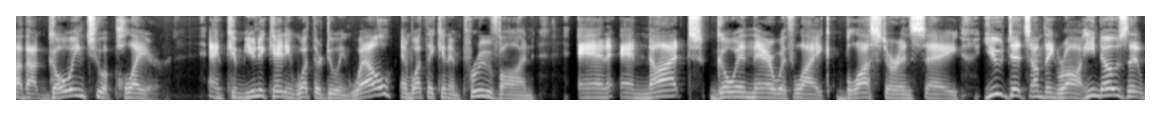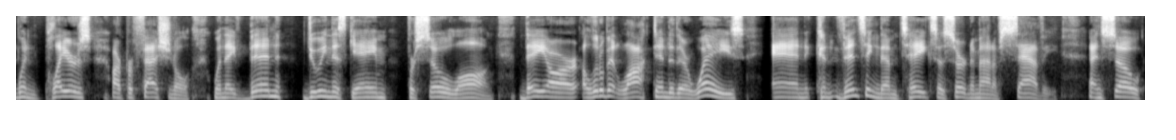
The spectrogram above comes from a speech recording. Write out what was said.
about going to a player and communicating what they're doing well and what they can improve on and and not go in there with like bluster and say you did something wrong. He knows that when players are professional, when they've been doing this game for so long, they are a little bit locked into their ways and convincing them takes a certain amount of savvy. And so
